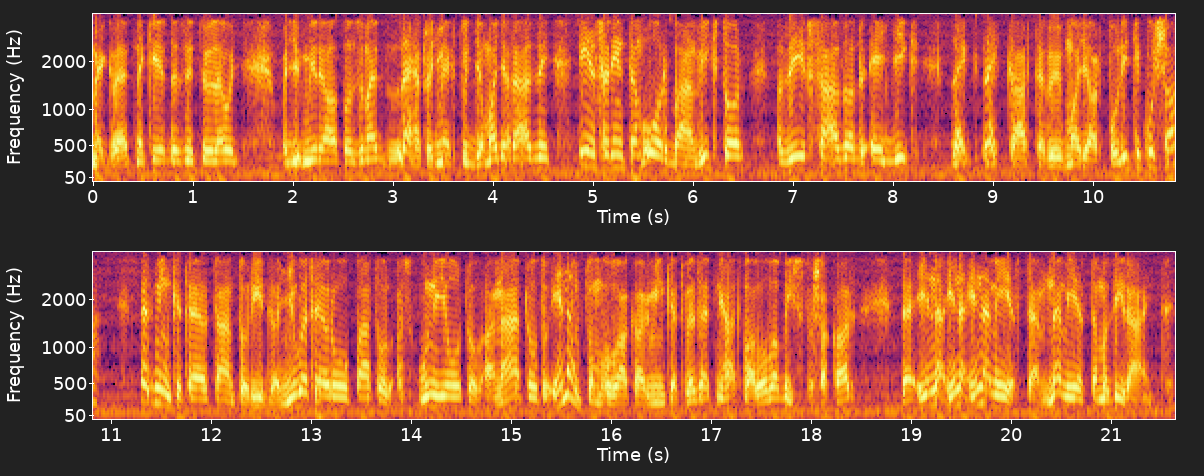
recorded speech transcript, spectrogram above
meg lehetne kérdezni tőle, hogy, hogy mire alapozza, mert lehet, hogy meg tudja magyarázni. Én szerintem Orbán Viktor az évszázad egyik leg, legkártevőbb magyar politikusa, mert minket eltántorít a Nyugat-Európától, az Uniótól, a NATO-tól. Én nem tudom, hova akar minket vezetni, hát valóban biztos akar, de én, ne, én, én nem értem, nem értem az irányt.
